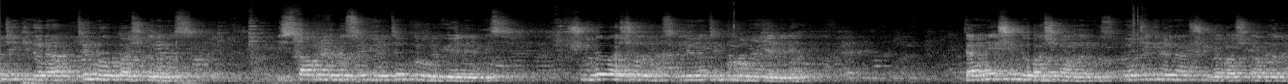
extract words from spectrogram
Önceki dönem Bolu Başkanımız, İstanbul Odası Yönetim Kurulu üyelerimiz, şube başkanımız ve yönetim kurulu üyeleri, dernek şube başkanlarımız, önceki dönem şube başkanları,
